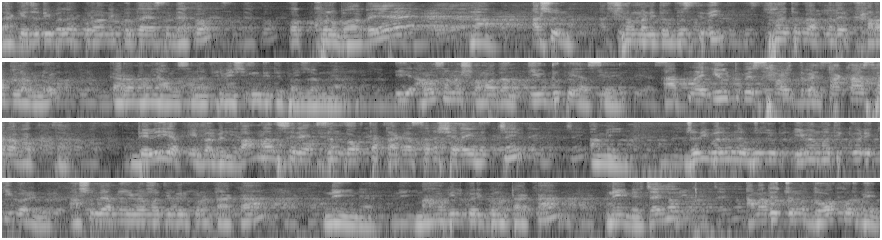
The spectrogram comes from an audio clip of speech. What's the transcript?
তাকে যদি বলে কোরআনে কোথায় আছে দেখো, কখনো ভাবে না। আসুন, সম্মানিত উপস্থিতি হয়তো আপনাদের খারাপ লাগল, কারণ আমি আলোচনা ফিনিশিং দিতে পারলাম না। এই আলোচনার সমাধান ইউটিউবে আছে। আপনার ইউটিউবে সার্চ দেবেন, টাকা ছাড়া বক্তা। দিলেই আপনি পাবেন। বাংলাদেশের একজন বক্তা টাকা ছাড়া সেটাই হচ্ছে আমি। যদি বলেন যে, হুজুর, ইমামতি করে কি করেন? আসলে আমি ইমামতি করে কোনো টাকা নেই না। মাহবিল করে কোনো টাকা নেই না। যাই হোক, আমাদের জন্য দোয়া করবেন।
